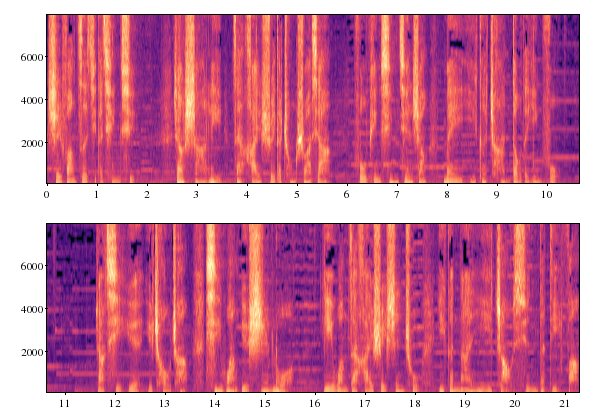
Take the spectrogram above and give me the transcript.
释放自己的情绪，让沙粒在海水的冲刷下抚平心尖上每一个颤抖的音符，让喜悦与惆怅、希望与失落，遗忘在海水深处一个难以找寻的地方。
